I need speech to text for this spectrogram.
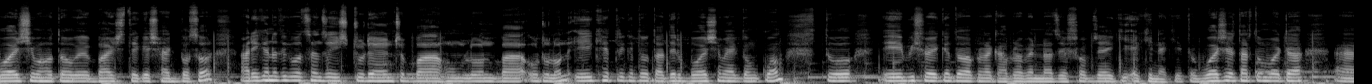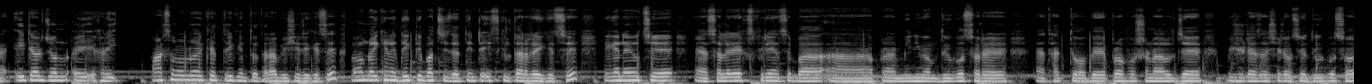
বয়স সীমা হতে হবে বাইশ থেকে ষাট বছর। আর এখানে থেকে বলছেন যে স্টুডেন্ট বা হোম লোন বা অটো লোন এই ক্ষেত্রে কিন্তু তাদের বয়স সীমা একদম কম। তো এই বিষয়ে কিন্তু আপনারা ঘাবড়াবেন না যে সব জায়গায় কি একই নাকি। তো বয়সের তারতম্য এটা আহ, এইটার জন্য এখানে পার্সোনাল লোনের ক্ষেত্রে কিন্তু তারা বেশি রেখেছে। তো আমরা এখানে দেখতে পাচ্ছি যে তিনটা স্কিল তারা রেখেছে। এখানে হচ্ছে স্যালারি এক্সপিরিয়েন্স বা আপনার মিনিমাম দুই বছরের থাকতে হবে। প্রফেশনাল যে বিষয়টা আছে সেটা হচ্ছে দুই বছর।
